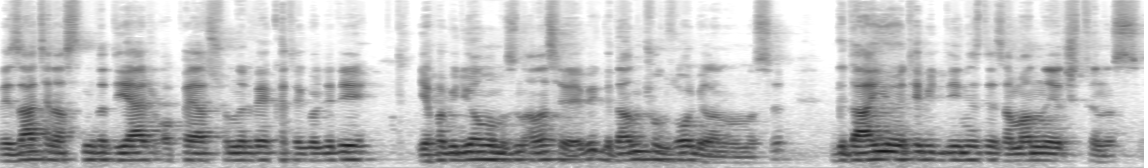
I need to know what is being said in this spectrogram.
ve zaten aslında diğer operasyonları ve kategorileri yapabiliyor olmamızın ana sebebi gıdanın çok zor bir alan olması gıdayı yönetebildiğinizde zamanla yarıştığınız,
